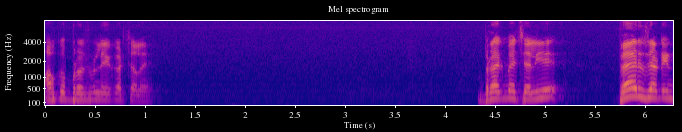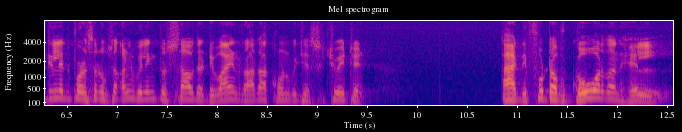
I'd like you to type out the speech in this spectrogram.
आपको ब्रज में लेकर चलें। ब्रज में चलिए। Where is that intelligent person unwilling to serve the divine Radha Kund which is situated at the foot of Govardhan hill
